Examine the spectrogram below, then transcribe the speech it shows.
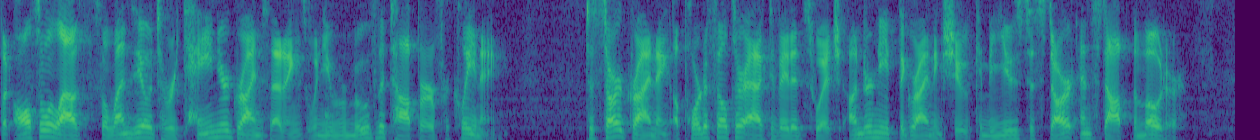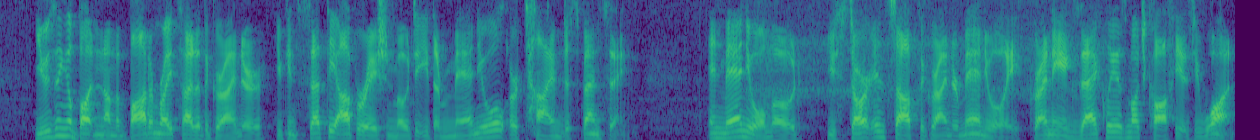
but also allows the Silenzio to retain your grind settings when you remove the topper for cleaning. To start grinding, a portafilter activated switch underneath the grinding chute can be used to start and stop the motor. Using a button on the bottom right side of the grinder, you can set the operation mode to either manual or time dispensing. In manual mode, you start and stop the grinder manually, grinding exactly as much coffee as you want.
